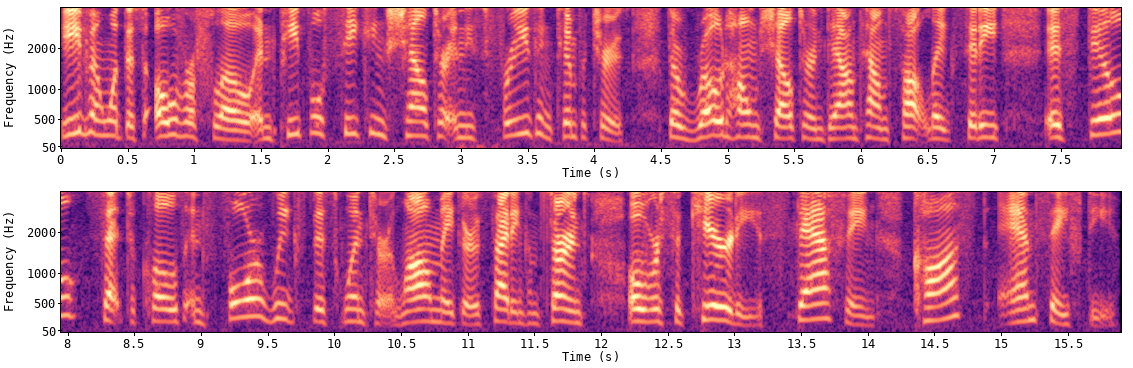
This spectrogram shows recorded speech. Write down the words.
even with this overflow and people seeking shelter in these freezing temperatures, the Road Home Shelter in downtown Salt Lake City is still set to close in four weeks this winter. Lawmakers citing concerns over security, staffing, cost, and safety.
